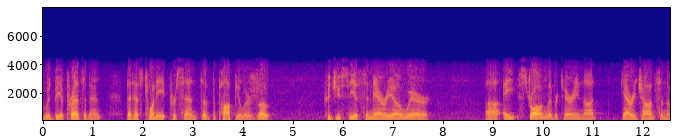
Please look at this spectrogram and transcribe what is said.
would be a president that has 28% of the popular vote. Could you see a scenario where uh, a strong libertarian, not Gary Johnson, the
